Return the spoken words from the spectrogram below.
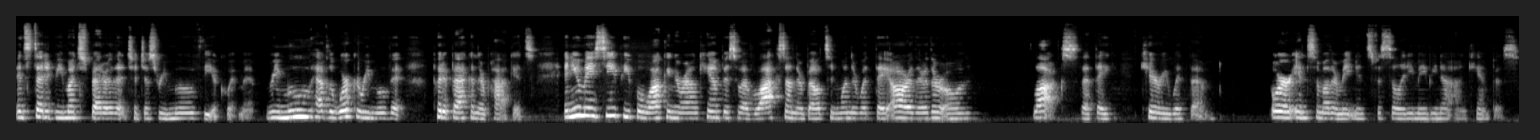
Instead, it'd be much better than to just remove the equipment, remove, have the worker remove it, put it back in their pockets. And you may see people walking around campus who have locks on their belts and wonder what they are. They're their own locks that they carry with them, or in some other maintenance facility, maybe not on campus.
